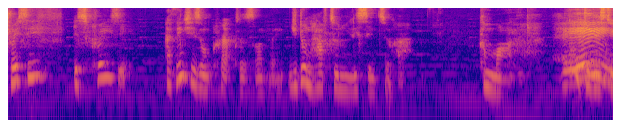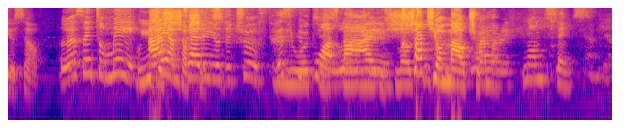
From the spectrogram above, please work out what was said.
Tracy is crazy. I think she's on cracks or something. You don't have to listen to her. Come on. Don't do this to yourself. Listen to me. You I am telling it? you the truth. Tell These me people are he's lying. Shut your mouth, Trema. Nonsense. Get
